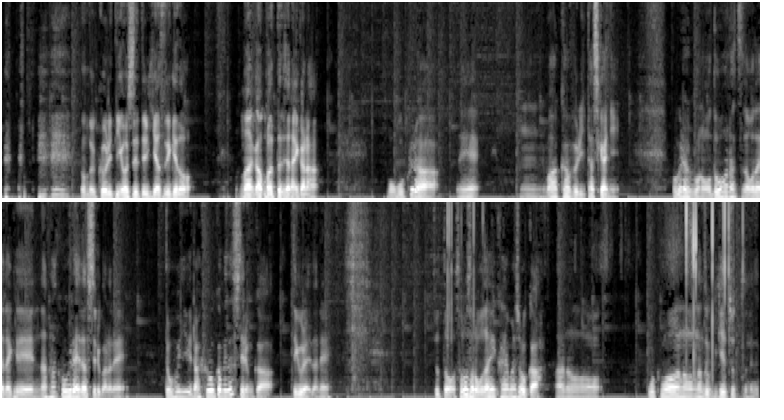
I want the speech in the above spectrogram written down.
どんどんクオリティが落ちてってる気がするけど。まあ頑張ったんじゃないかな。もう僕ら、ね、うん、ワーカブリ、確かに。僕らこのドーナツのお題だけで7個ぐらい出してるからね。どういう落語家目指してるんかってぐらいだね。ちょっとそろそろお題変えましょうか。あのー僕もあの、謎かけちょっとね、好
